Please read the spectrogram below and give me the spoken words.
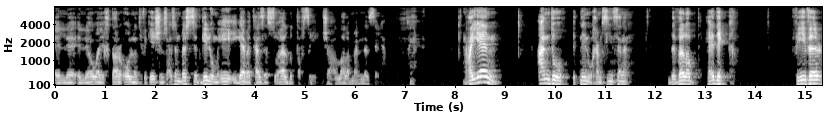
اللي, اللي هو يختار all notifications عشان بس تجيلهم إيه إجابة هذا السؤال بالتفصيل إن شاء الله لما ننزلها. عيان عنده 52 سنة. Developed headache. Fever.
